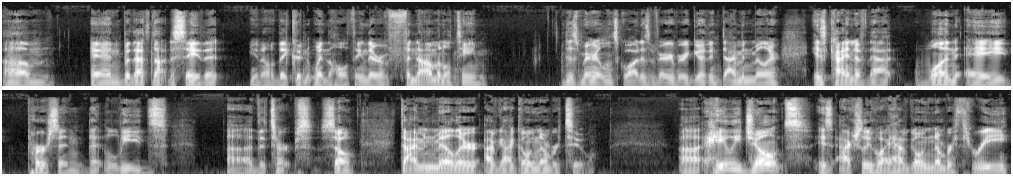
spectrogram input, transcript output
Um, and but that's not to say that you know they couldn't win the whole thing. They're a phenomenal team. This Maryland squad is very very good, and Diamond Miller is kind of that one A person that leads uh, the Terps. So Diamond Miller, I've got going number two. Uh, Haley Jones is actually who I have going number three,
